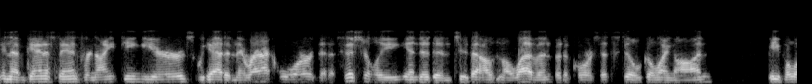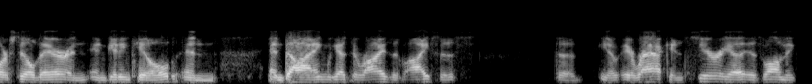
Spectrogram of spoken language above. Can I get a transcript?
in Afghanistan for 19 years. We had an Iraq war that officially ended in 2011, but of course it's still going on. People are still there and, and getting killed and and dying. We had the rise of ISIS, the you know Iraq and Syria Islamic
